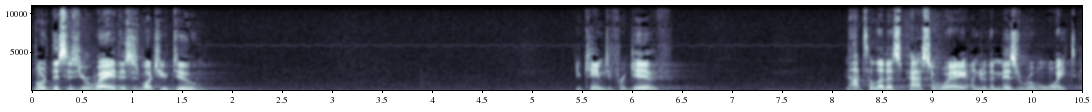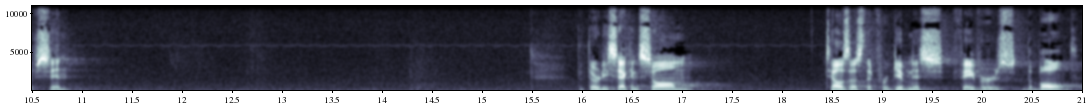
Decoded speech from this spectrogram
Lord, this is your way, this is what you do. You came to forgive, not to let us pass away under the miserable weight of sin. The 32nd Psalm tells us that forgiveness favors the bold.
